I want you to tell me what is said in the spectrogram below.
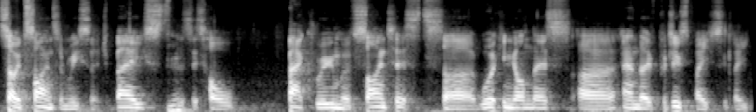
So it's science and research based. Mm-hmm. There's this whole back room of scientists uh, working on this, uh, and they've produced basically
